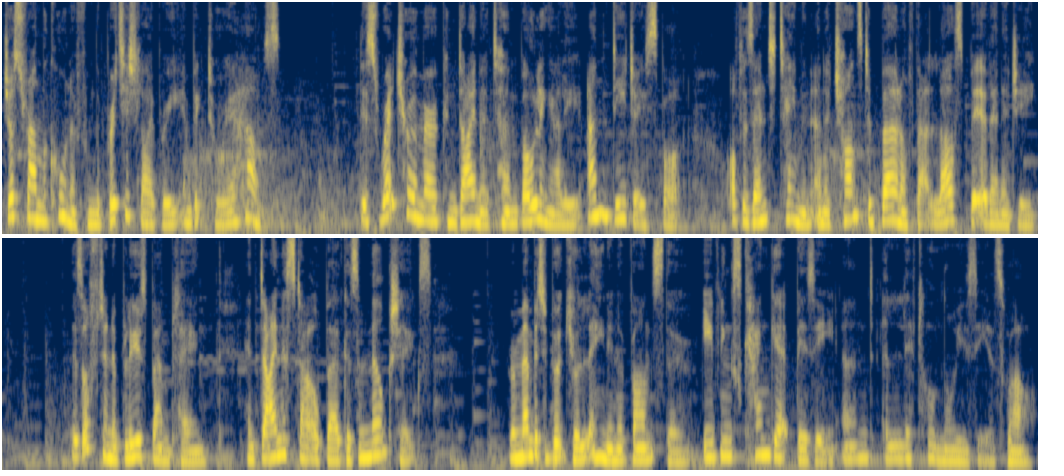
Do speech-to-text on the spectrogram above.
just round the corner from the British Library in Victoria House. This retro American diner turned bowling alley and DJ spot offers entertainment and a chance to burn off that last bit of energy. There's often a blues band playing and diner style burgers and milkshakes. Remember to book your lane in advance though. Evenings can get busy and a little noisy as well.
